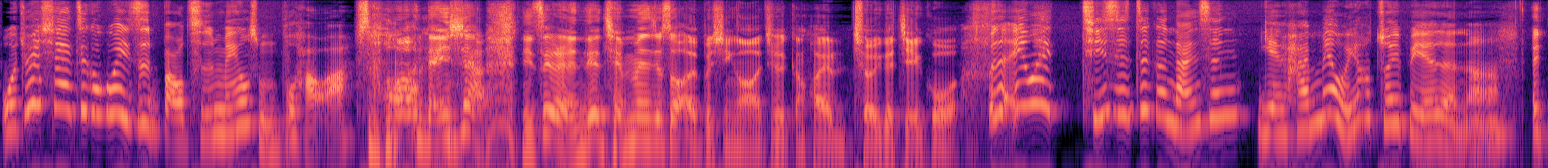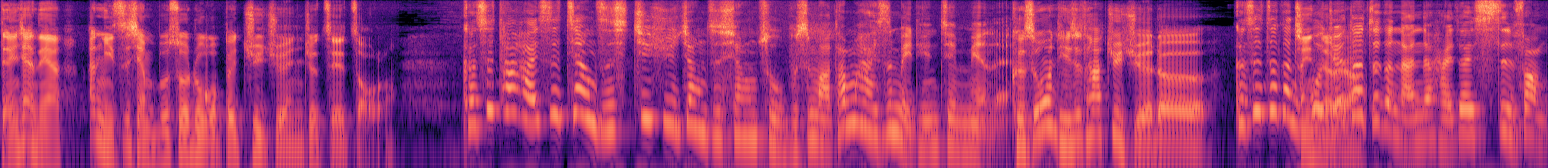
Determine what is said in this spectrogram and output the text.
我觉得现在这个位置保持没有什么不好啊。什么？等一下，你这个人在前面就说，呃，不行哦，就是赶快求一个结果。不是因为其实这个男生也还没有要追别人啊，哎，等一下，等一下，啊，你之前不是说如果被拒绝你就直接走了？可是他还是这样子继续这样子相处，不是吗？他们还是每天见面嘞、可是问题是，他拒绝了。可是这个，我觉得这个男的还在释放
